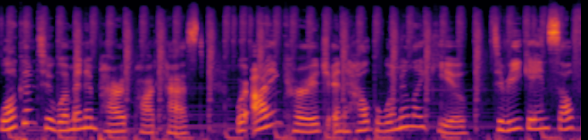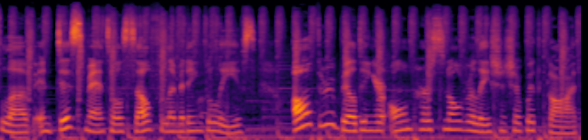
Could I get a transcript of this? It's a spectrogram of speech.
Welcome to Women Empowered Podcast, where I encourage and help women like you to regain self love and dismantle self limiting beliefs, all through building your own personal relationship with God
